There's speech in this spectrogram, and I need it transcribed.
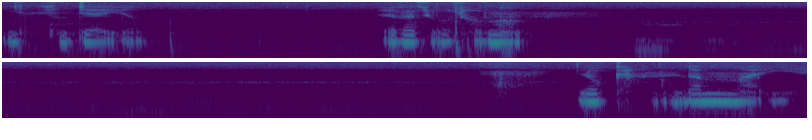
이 진짜예요. 그래가지고 저는 이렇게 한단 말이에요.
